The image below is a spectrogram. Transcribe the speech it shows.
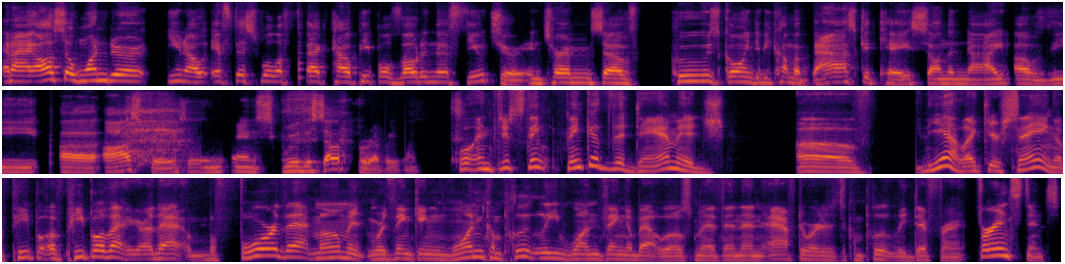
and I also wonder, you know, if this will affect how people vote in the future in terms of who's going to become a basket case on the night of the uh, Oscars and, and screw this up for everyone. Well, and just think think of the damage of yeah like you're saying of people of people that are that before that moment were thinking one completely one thing about will smith and then afterwards it's completely different for instance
